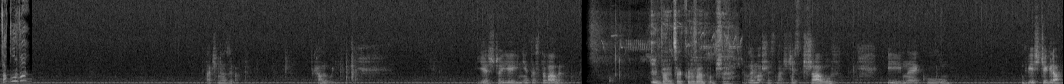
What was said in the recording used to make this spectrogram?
Co kurwa? Tak się nazywa. Halloween. Jeszcze jej nie testowałem, I bardzo kurwa dobrze. ale ma 16 strzałów i neku 200 gram.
